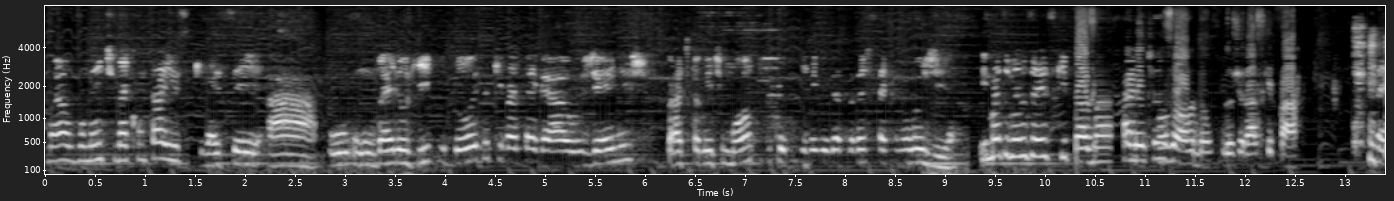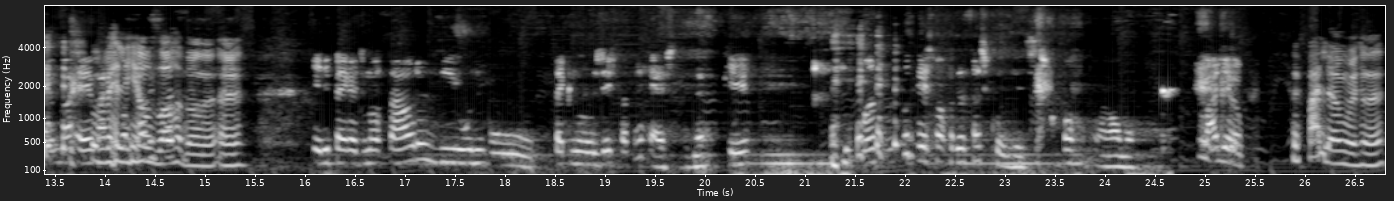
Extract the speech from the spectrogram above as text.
provavelmente vai contar isso, que vai ser a, um, um velho rico doido que vai pegar os genes praticamente mortos e conseguir reviver através de tecnologia. E mais ou menos é isso que Basicamente o Zordon do Jurassic Park. É, é, o velhinho é o Zordon, né? É. Ele pega dinossauros e une com tecnologia extraterrestre, né? Porque enquanto não deixa pra fazer essas coisas. Calma. Falhamos. Falhamos, né?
